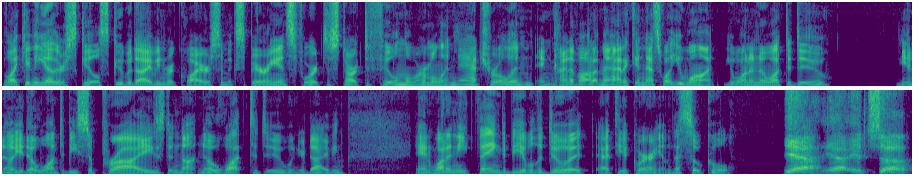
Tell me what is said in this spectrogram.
like any other skill, scuba diving requires some experience for it to start to feel normal and natural and, and kind of automatic. And that's what you want. You want to know what to do. You know, you don't want to be surprised and not know what to do when you're diving. And what a neat thing to be able to do it at the aquarium. That's so cool. Yeah, yeah, it's uh,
